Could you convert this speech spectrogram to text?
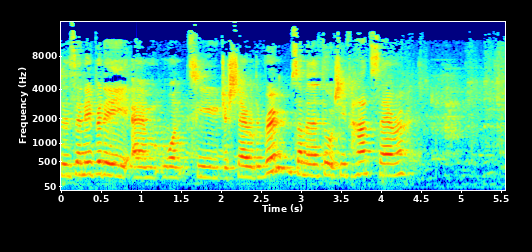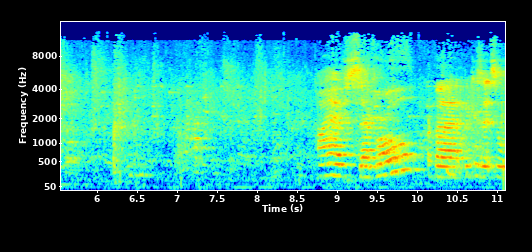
does anybody um, want to just share with the room some of the thoughts you've had, Sarah? I have several, but because it's a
